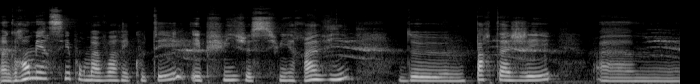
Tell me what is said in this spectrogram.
un grand merci pour m'avoir écouté et puis je suis ravie de partager euh,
